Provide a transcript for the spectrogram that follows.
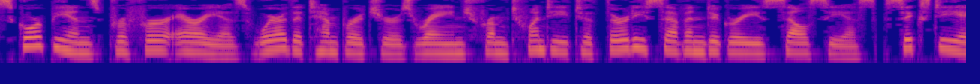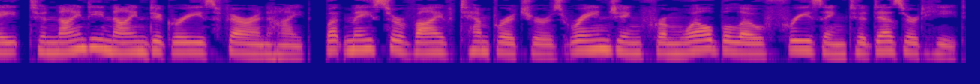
Scorpions prefer areas where the temperatures range from 20 to 37 degrees Celsius (68 to 99 degrees Fahrenheit), but may survive temperatures ranging from well below freezing to desert heat.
